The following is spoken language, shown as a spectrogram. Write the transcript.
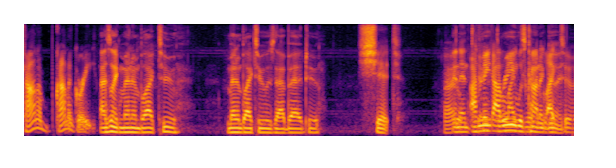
kind of kind of great. That's like Men in Black Two. Men in Black Two was that bad too. Shit. I And then I three, think I three liked was kind of good. too.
